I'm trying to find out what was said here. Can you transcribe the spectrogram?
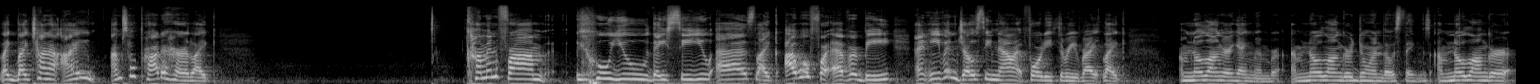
like like Chyna, I I'm so proud of her. Like coming from who you they see you as like i will forever be and even josie now at 43 right? Like i'm no longer a gang member. I'm no longer doing those things. I'm no longer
